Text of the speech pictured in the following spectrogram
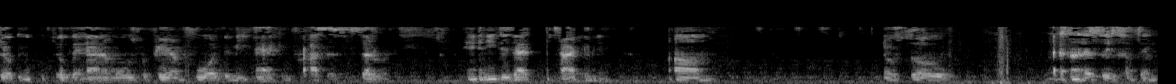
kill the animals, prepare them for the meat packing process, etc. And he did that retirement. Um, you know, so that's not necessarily something,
